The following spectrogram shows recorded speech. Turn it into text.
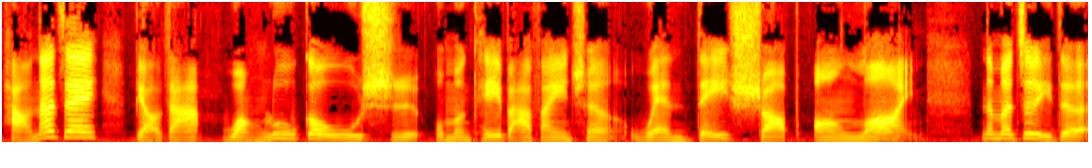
好，那在表达网络购物时，我们可以把它翻译成 when they shop online。那么这里的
